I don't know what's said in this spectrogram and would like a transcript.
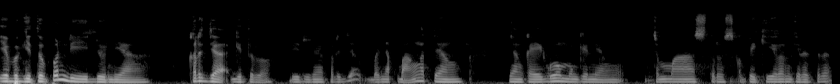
ya begitupun di dunia kerja gitu loh. Di dunia kerja banyak banget yang yang kayak gue mungkin yang cemas terus kepikiran kira-kira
